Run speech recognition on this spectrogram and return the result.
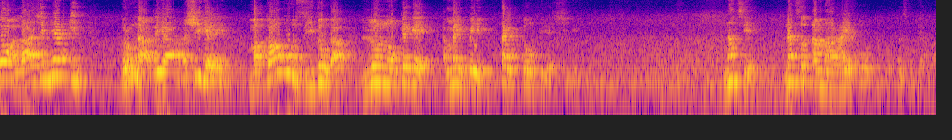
သောအလားရှင်မြတ်ဤကရုဏာတရားမရှိခဲ့ရင်မကောင်းမှုစီတို့တာလွန်လွန်ကဲ့ကဲ့အမိတ်ပေးတိုက်တွန်းပြည့်ရှိတယ်နတ်စီနတ်ဆအမာရာရဲ့ဟောဆက်ဆိုပြပါ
